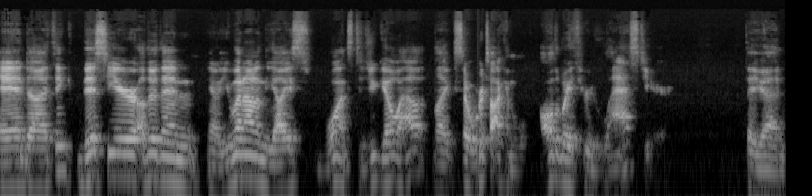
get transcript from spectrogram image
and uh, I think this year, other than you know, you went out on the ice once. Did you go out like? So we're talking all the way through last year. That you had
